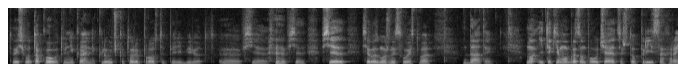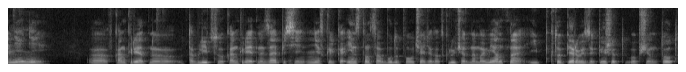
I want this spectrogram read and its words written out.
То есть вот такой вот уникальный ключ, который просто переберет э, все, все, все, все возможные свойства даты. Ну и таким образом получается, что при сохранении в конкретную таблицу конкретной записи несколько инстансов будут получать этот ключ одномоментно, и кто первый запишет, в общем, тот,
